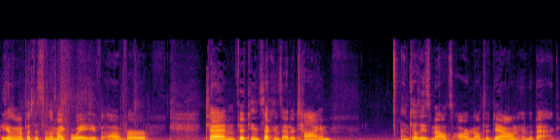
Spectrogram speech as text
because I'm going to put this in the microwave um, for 10, 15 seconds at a time. until these melts are melted down in the bag.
